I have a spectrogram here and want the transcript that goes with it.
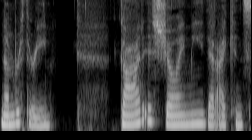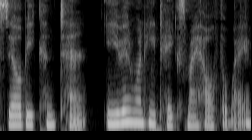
Number three, God is showing me that I can still be content even when He takes my health away.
